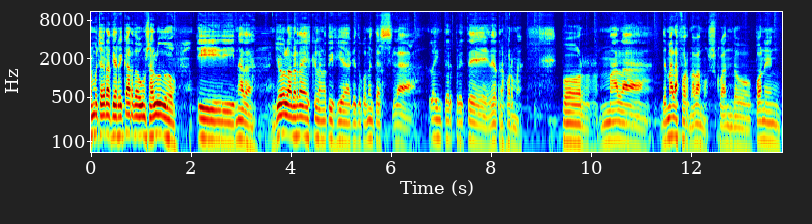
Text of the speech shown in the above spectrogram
Pues muchas gracias Ricardo, un saludo y nada, yo la verdad es que la noticia que tú comentas la, la interpreté de otra forma, por mala, de mala forma, vamos, cuando ponen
